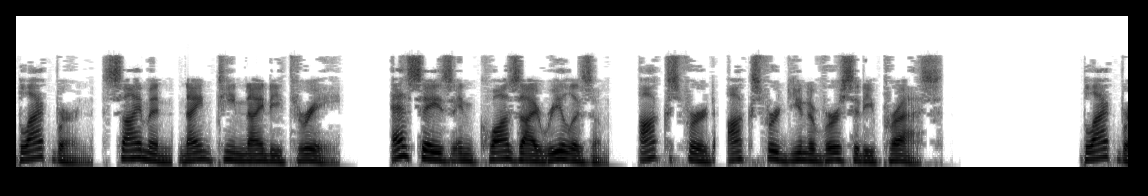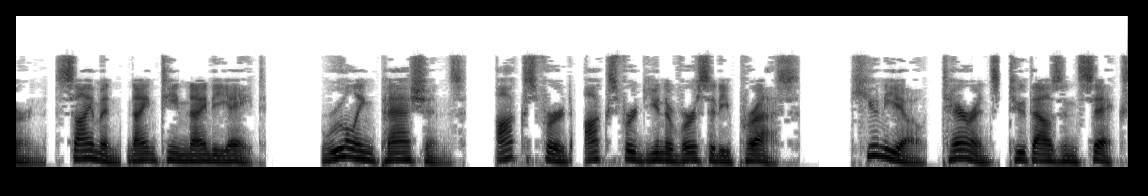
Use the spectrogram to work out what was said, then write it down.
Blackburn, Simon 1993. Essays in Quasi-Realism. Oxford, Oxford University Press. Blackburn, Simon 1998. Ruling Passions. Oxford, Oxford University Press. Cuneo, Terence 2006.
